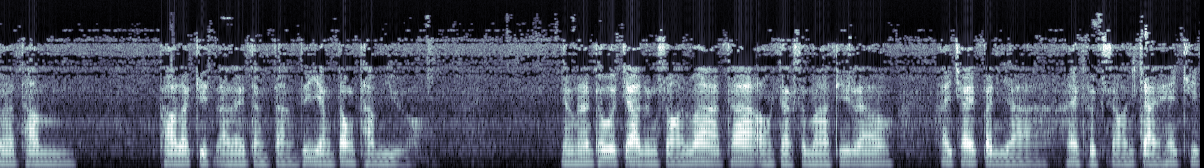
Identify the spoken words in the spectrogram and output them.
มาทำภารกิจอะไรต่างๆ ที่ยังต้องทำอยู่ ดังนั้นพระพุทธเจ้าทรงสอนว่าถ้าออกจากสมาธิแล้วให้ใช้ปัญญาให้ฝึกสอนใจให้คิด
